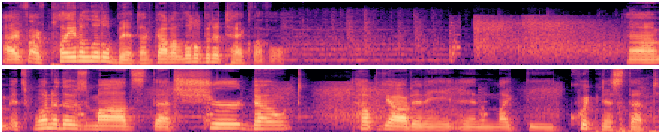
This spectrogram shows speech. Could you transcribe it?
I've I've played a little bit. I've got a little bit of tech level. Um, it's one of those mods that sure don't help you out any in like the quickness that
